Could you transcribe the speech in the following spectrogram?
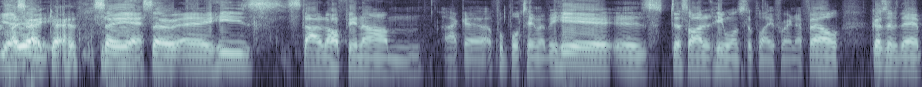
yeah, Oh, so, yeah, I guess. so yeah, so uh, he's started off in um like a, a football team over here. Is decided he wants to play for NFL. Goes over there.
